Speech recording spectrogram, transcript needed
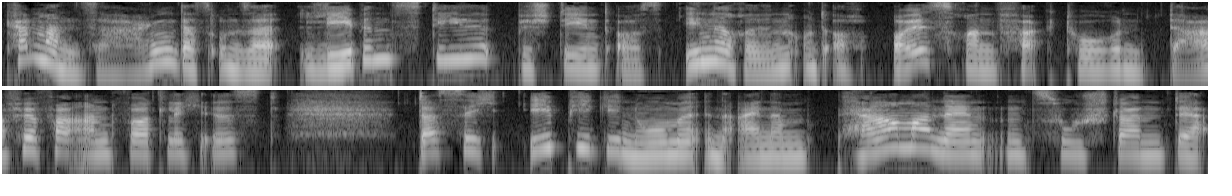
kann man sagen, dass unser Lebensstil, bestehend aus inneren und auch äußeren Faktoren, dafür verantwortlich ist, dass sich Epigenome in einem permanenten Zustand der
